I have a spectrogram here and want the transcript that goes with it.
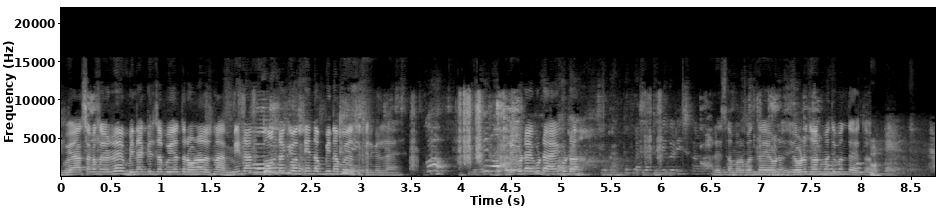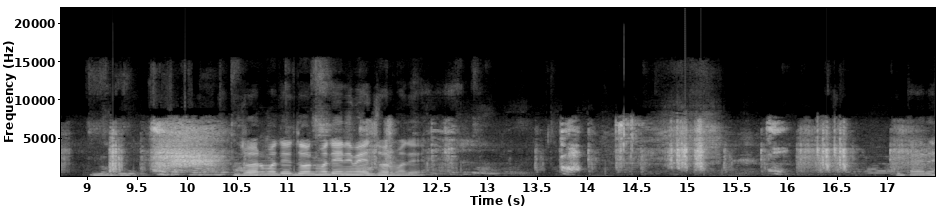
भुया असं कसं रे? बिना किलचा भुया तर होणारच ना. मी ना दोनदा किंवा तीनदा बिना भुयाचा किल केला आहे. अरे कुठे आहे कुठे आहे कुठं? अरे समोर बंद आहे, एवढं एवढं झोनमध्ये बंद आहे झोनमध्ये झोनमध्ये एनिमे आहेत झोनमध्ये कुठे आहे रे?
